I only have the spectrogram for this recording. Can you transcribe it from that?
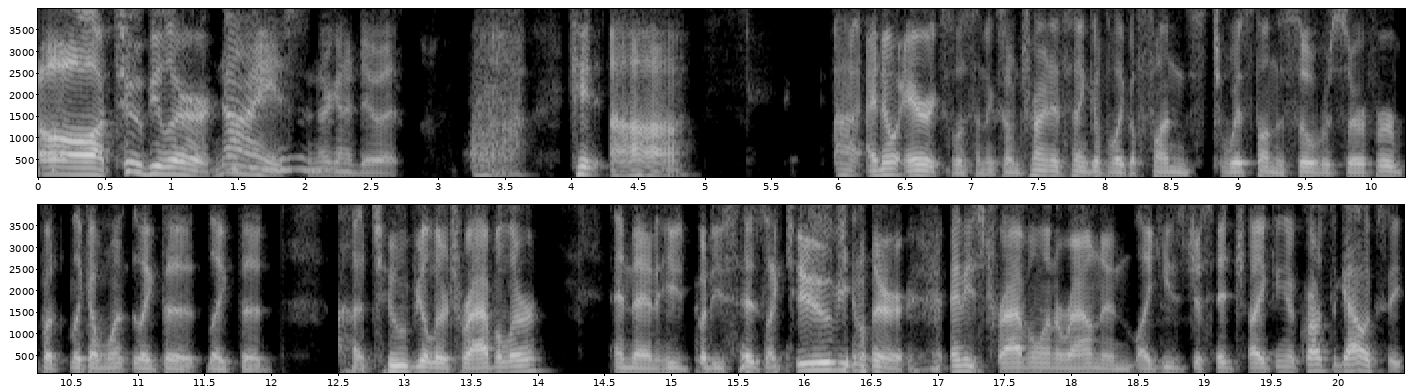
"Oh, tubular, nice," and they're gonna do it. Ah, can ah. I I know Eric's listening, so I'm trying to think of like a fun twist on the Silver Surfer, but like I want like the like the uh, tubular traveler, and then he but he says like tubular, and he's traveling around and like he's just hitchhiking across the galaxy.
